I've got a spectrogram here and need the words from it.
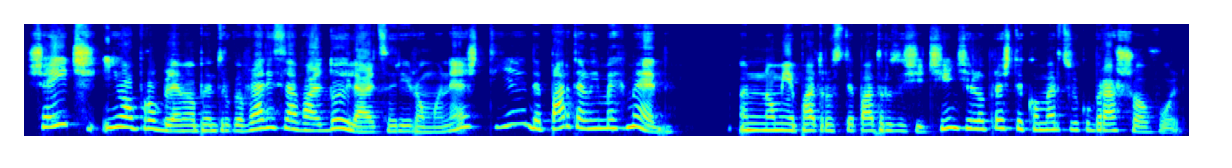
Și aici e o problemă, pentru că Vladislav al II-lea al țării românești e de partea lui Mehmed. În 1445 el oprește comerțul cu Brașovul.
